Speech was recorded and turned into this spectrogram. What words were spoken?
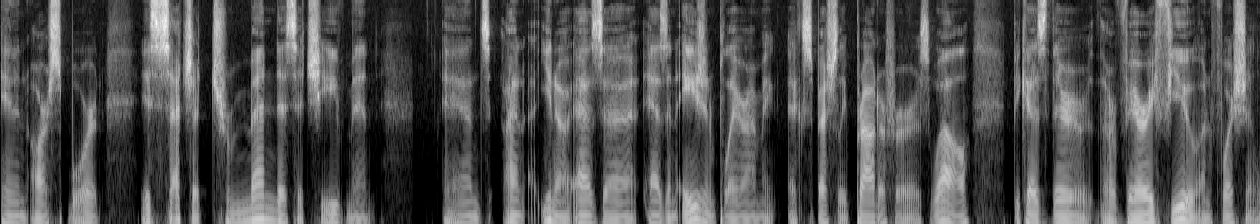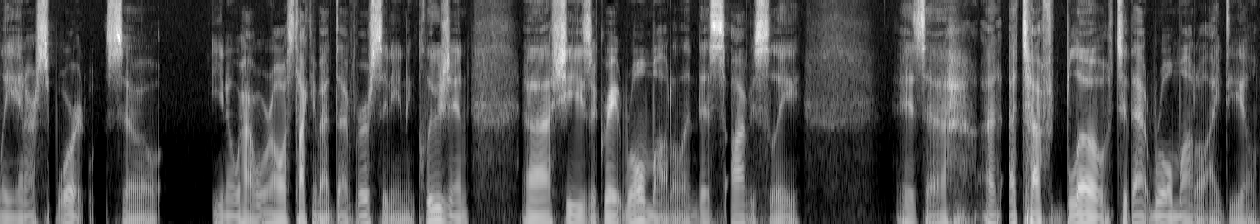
in our sport is such a tremendous achievement. And, and you know, as a as an Asian player, I'm especially proud of her as well, because there, there are very few, unfortunately, in our sport. So, you know, how we're always talking about diversity and inclusion, uh, she's a great role model, and this obviously is a, a, a tough blow to that role model ideal.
